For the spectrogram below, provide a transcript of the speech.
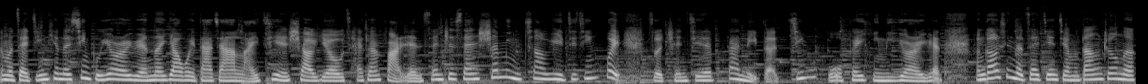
那么在今天的幸福幼儿园呢，要为大家来介绍由财团法人三之三生命教育基金会所承接办理的金湖非营利幼儿园。很高兴的在今天节目当中呢，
